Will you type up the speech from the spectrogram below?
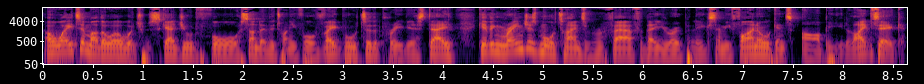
away to Motherwell, which was scheduled for Sunday, the 24th of April, to the previous day, giving Rangers more time to prepare for their Europa League semi final against RB Leipzig.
